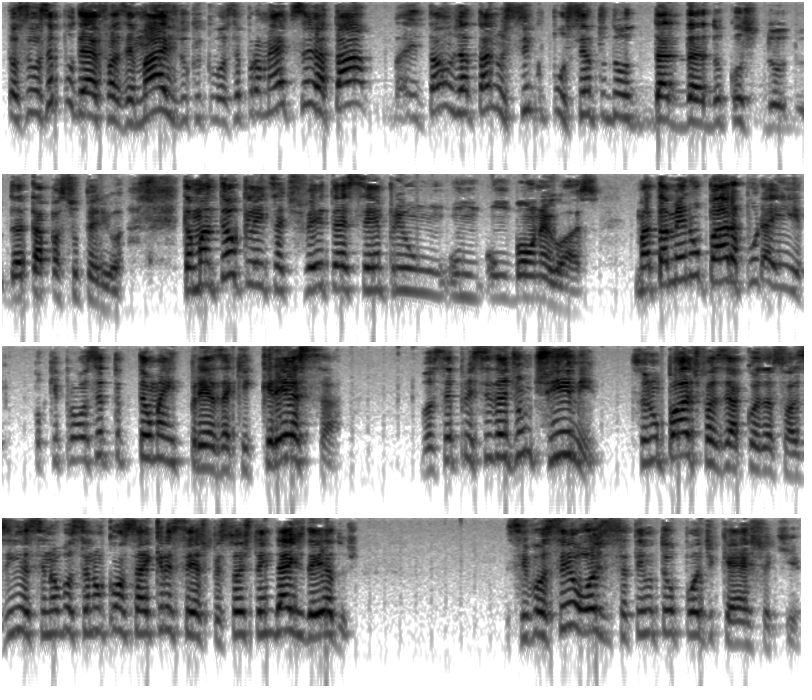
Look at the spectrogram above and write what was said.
Então, se você puder fazer mais do que você promete, você já está então já está nos 5% do, da, da, do, do, da etapa superior. Então, manter o cliente satisfeito é sempre um, um, um bom negócio. Mas também não para por aí. Porque para você ter uma empresa que cresça, você precisa de um time. Você não pode fazer a coisa sozinha, senão você não consegue crescer. As pessoas têm 10 dedos. Se você hoje você tem o teu podcast aqui,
